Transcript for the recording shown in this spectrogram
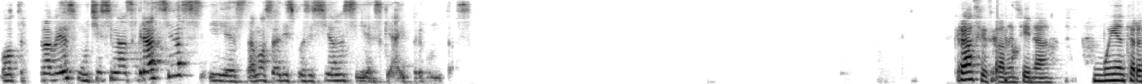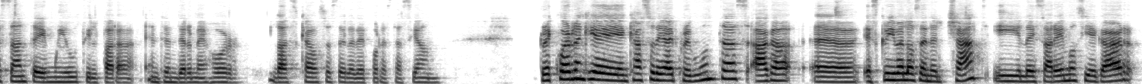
Otra vez, muchísimas gracias y estamos a disposición si es que hay preguntas. Gracias, Valentina. Muy interesante y muy útil para entender mejor las causas de la deforestación. Recuerden que en caso de hay preguntas, haga, eh, escríbelos en el chat y les haremos llegar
